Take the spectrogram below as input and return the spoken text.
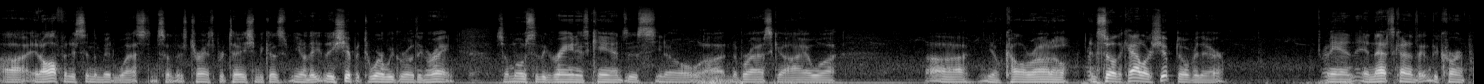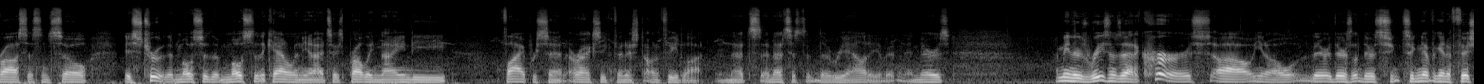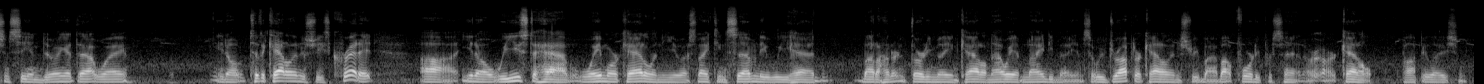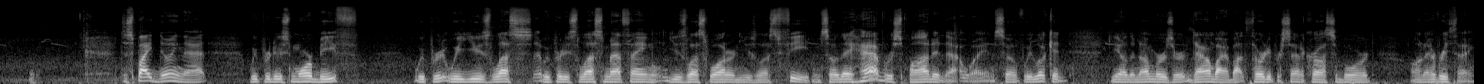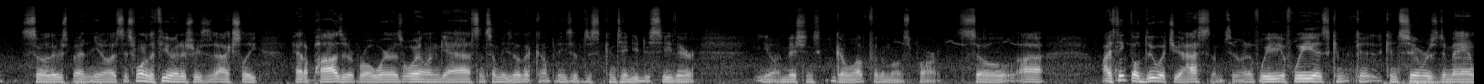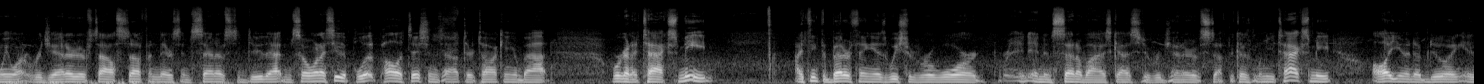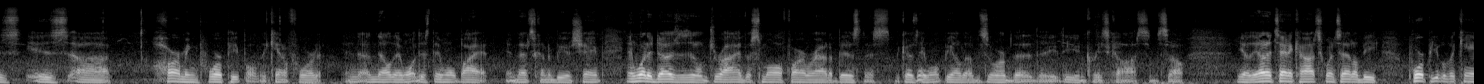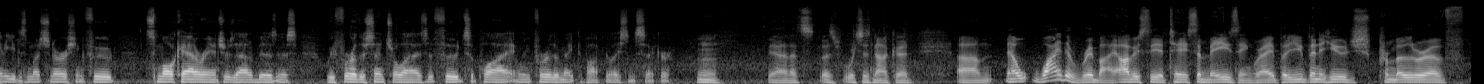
Uh, and often it's in the Midwest, and so there's transportation because you know they, they ship it to where we grow the grain. So most of the grain is Kansas, you know, uh, Nebraska, Iowa, uh, you know, Colorado, and so the cattle are shipped over there, and and that's kind of the, the current process. And so it's true that most of the most of the cattle in the United States, probably 90 5% are actually finished on a feedlot. And that's, and that's just the reality of it. And there's, I mean, there's reasons that occurs. Uh, you know, there, there's, there's significant efficiency in doing it that way. You know, to the cattle industry's credit, uh, you know, we used to have way more cattle in the U.S. 1970, we had about 130 million cattle. Now we have 90 million. So we've dropped our cattle industry by about 40%, our cattle population. Despite doing that, we produce more beef we, we use less. We produce less methane, use less water, and use less feed. And so they have responded that way. And so if we look at, you know, the numbers are down by about 30% across the board on everything. So there's been, you know, it's, it's one of the few industries that's actually had a positive role, whereas oil and gas and some of these other companies have just continued to see their you know emissions go up for the most part. So uh, I think they'll do what you ask them to. And if we if we as com- consumers demand we want regenerative style stuff, and there's incentives to do that. And so when I see the polit- politicians out there talking about we're going to tax meat, I think the better thing is we should reward and, and incentivize guys to do regenerative stuff because when you tax meat, all you end up doing is is uh, harming poor people They can't afford it, and, and they won't just they won't buy it, and that's going to be a shame. And what it does is it'll drive the small farmer out of business because they won't be able to absorb the, the, the increased costs. And so, you know, the unintended consequence that'll be poor people that can't eat as much nourishing food, small cattle ranchers out of business. We further centralize the food supply, and we further make the population sicker. Mm. Yeah, that's, that's which is not good. Um, now, why the ribeye? Obviously, it tastes amazing, right? But you've been a huge promoter of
